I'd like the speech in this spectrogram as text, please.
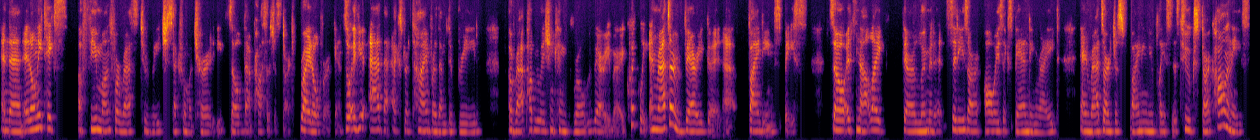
And then it only takes a few months for rats to reach sexual maturity. So that process just starts right over again. So if you add that extra time for them to breed, a rat population can grow very, very quickly. And rats are very good at finding space. So it's not like they're limited. Cities are always expanding, right? And rats are just finding new places to start colonies.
